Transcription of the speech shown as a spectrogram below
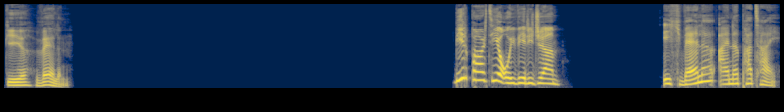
gehe wählen. Bir partiye oy vereceğim. Ich wähle eine Partei.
